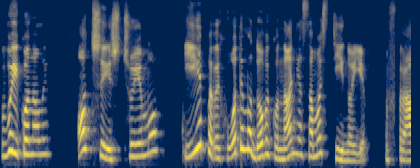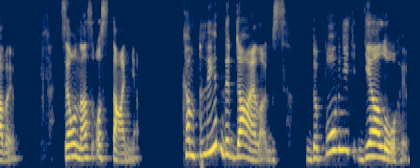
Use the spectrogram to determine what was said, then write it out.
Виконали. Очищуємо і переходимо до виконання самостійної вправи. Це у нас остання. Complete the dialogues. Доповніть діалоги.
